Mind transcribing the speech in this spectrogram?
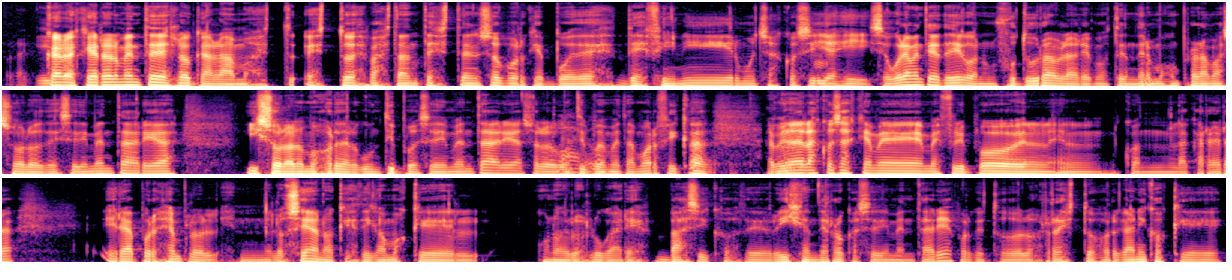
por aquí. Claro, es que realmente es lo que hablamos. Esto, esto es bastante extenso porque puedes definir muchas cosillas Mm. y seguramente ya te digo, en un futuro hablaremos, tendremos un programa solo de sedimentarias y solo a lo mejor de algún tipo de sedimentaria, solo algún Claro. tipo de metamórfica. Claro. A mí una de las cosas que me, me flipó en, en- con la carrera era, por ejemplo, en el océano, que es digamos que el- uno de los lugares básicos de origen de rocas sedimentarias, porque todos los restos orgánicos que,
